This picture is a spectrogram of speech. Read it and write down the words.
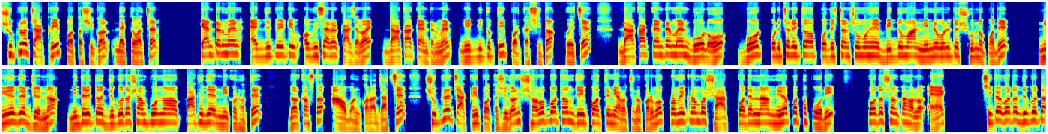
সুপ্রিয় চাকরি প্রত্যাশীগণ, দেখতে পাচ্ছেন ক্যান্টনমেন্ট এক্সিকিউটিভ অফিসারের কার্যালয়, ঢাকা ক্যান্টনমেন্ট নিয়োগ বিজ্ঞপ্তি প্রকাশিত হয়েছে। ঢাকা ক্যান্টনমেন্ট বোর্ড ও বোর্ড পরিচালিত প্রতিষ্ঠানসমূহে বিদ্যমান নিম্নবর্ণিত শূন্য পদে নিয়োগের জন্য নির্ধারিত যোগ্যতা সম্পূর্ণ প্রার্থীদের নিকট হতে দরখাস্ত আহ্বান করা যাচ্ছে। সুপ্রিয় চাকরি প্রত্যাশীগণ, সর্বপ্রথম যেই পদটি নিয়ে আলোচনা করব, ক্রমিক নম্বর সাত, পদের নাম নিরাপত্তা পরি পদ সংখ্যা হলো এক। শিক্ষাগত যোগ্যতা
